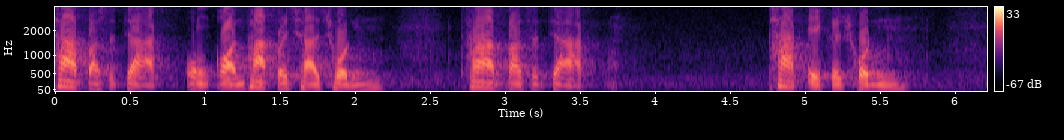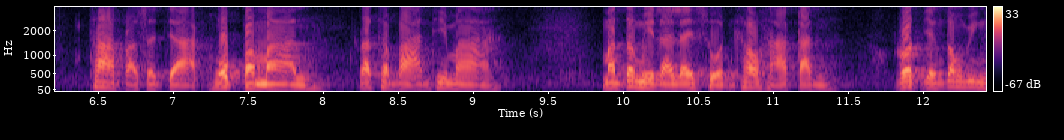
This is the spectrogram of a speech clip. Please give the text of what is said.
ถ้าปราศจากองค์กรภาคประชาชน ถ้าปราศจากภาคเอกชน ถ้าปราศจากงบประมาณรัฐบาลที่มา มันต้องมีหลาย ๆ ส่วนเข้าหากัน รถยังต้องวิ่ง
